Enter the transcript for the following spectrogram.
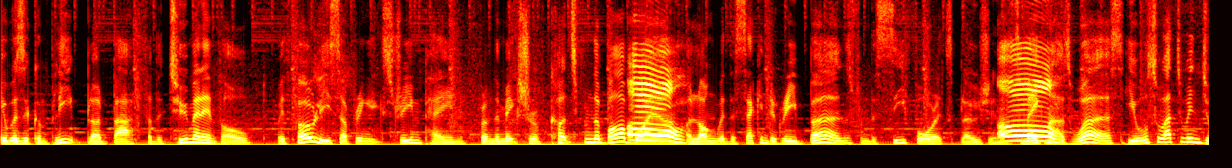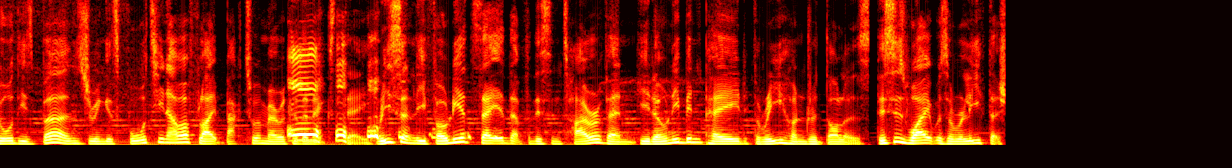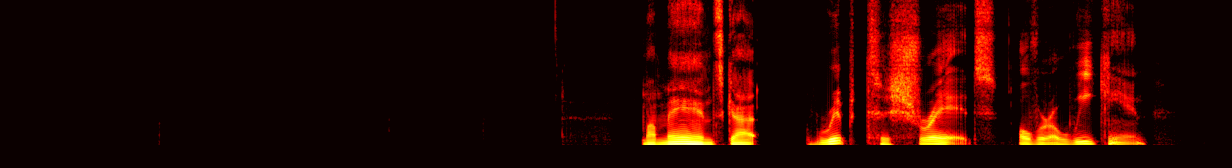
It was a complete bloodbath for the two men involved, with Foley suffering extreme pain from the mixture of cuts from the barbed Oh. wire along with the second degree burns from the C4 explosion. To Oh. make matters worse, he also had to endure these burns during his 14 hour flight back to America the next Oh. day. Recently, Foley had stated that for this entire event, he had only been paid $300. This is why it was a relief that My man's got ripped to shreds over a weekend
